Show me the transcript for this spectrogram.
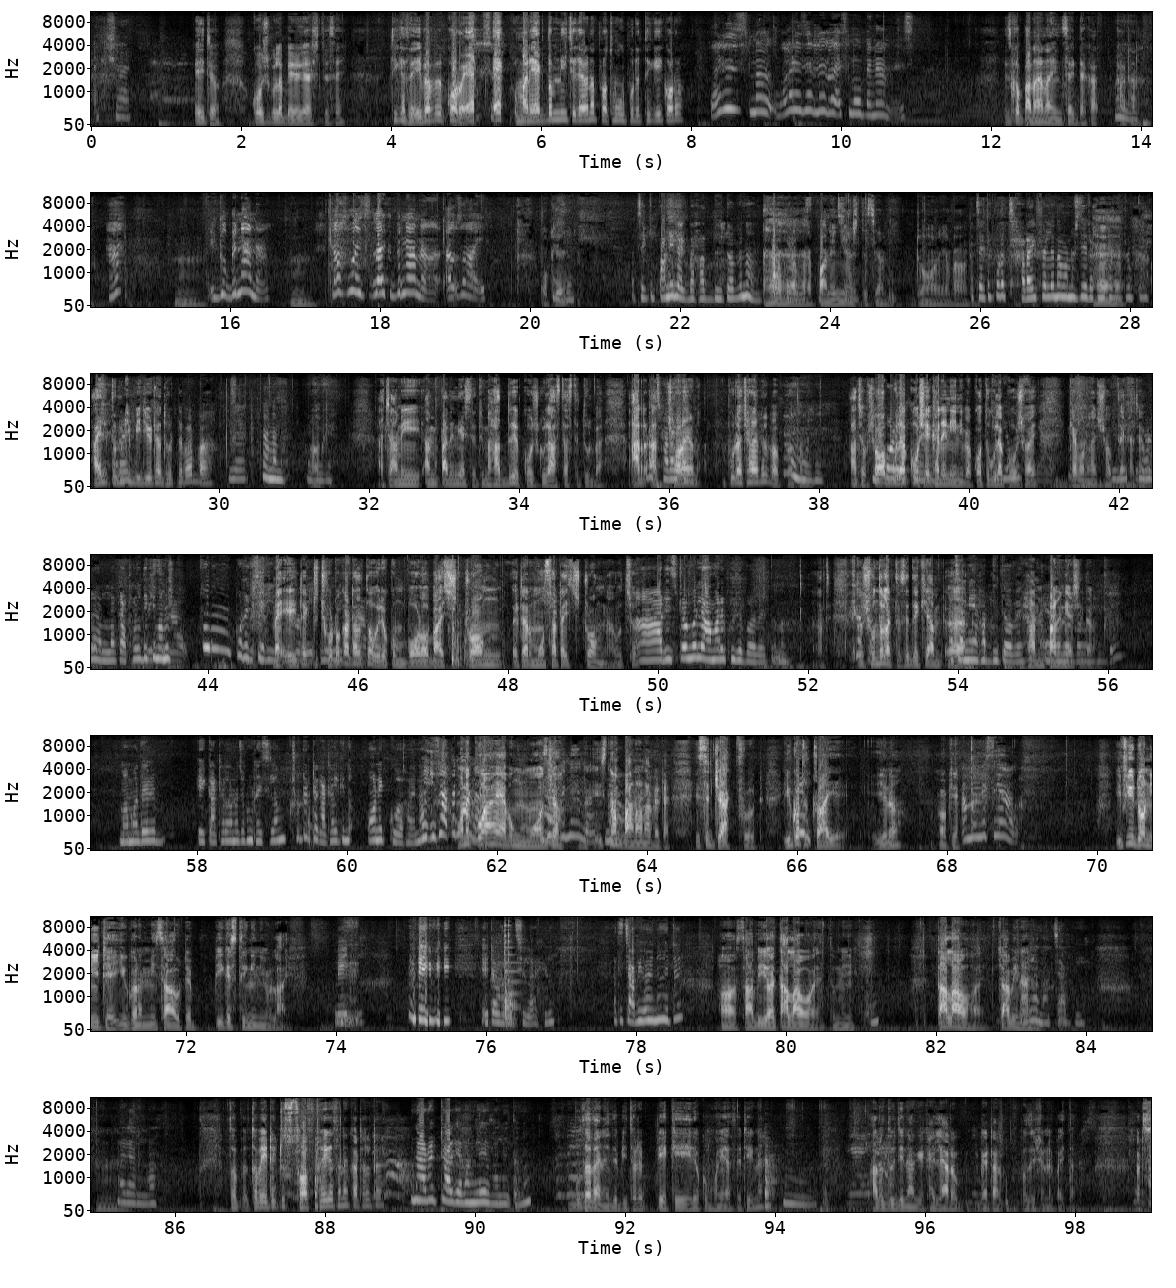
আচ্ছা। এই তো কোষগুলা বেরিয়ে আসতেছে। ঠিক আছে এইভাবে করো এক এক মানে একদম নিচে যাবে না প্রথম উপরের থেকেই করো। Why does it smell does it look like small bananas? It's got banana inside the kathal you got banana? That's why it's like a banana outside. Okay আচ্ছা একটু পানি লাগবে হাত ধুইতে হবে না? হ্যাঁ হ্যাঁ হ্যাঁ পানি নিয়ে আসতেছি আমি। ডোন্ট অ্যাবাউট আচ্ছা এটা পুরো ছাড়াই ফেলে না মানুষ যে এরকম হ্যাঁ হ্যাঁ। আইল তুমি কি ভিডিওটা ধরতে পারবা? না না না ওকে আচ্ছা আমি আমি পানি নিয়ে আসছি। তুমি হাত ধুয়ে কোষগুলো আস্তে আস্তে তুলবা। আর ছড়ায় ফেলব। পুরা ফেলবা প্রথমে? আচ্ছা সবগুলা কোষ এখানে নিয়ে নিবা। কতগুলা কোষ হয়? কেমন হয়? সব দেখা যাবে। আল্লাহ কাঁঠাল দেখি মানুষ পুম করে খেয়ে- না এইটা একটু ছোট কাঁঠাল তো ওইরকম বড় বা স্ট্রং এটার মোসাটাই স্ট্রং না বুঝছ? আর স্ট্রং হলে আমারে খুঁজে পাওয়া যেত না। আচ্ছা তো সুন্দর লাগতেছে দেখি আমি আচ্ছা হাত ধুতে হবে। হ্যাঁ আমি পানি নিয়ে আসি দাঁড়া মামাদের এই কাঁঠাল আমরা যখন খাইছিলাম ছোট একটা কাঁঠাল কিন্তু অনেক কুয়া হয় না? অনেক কুয়া হয় এবং মজা? ইটস নট বানানা বেটা it's a jackfruit you got to try you know okay you don't eat it you're gonna miss out a biggest thing in your life. Maybe এটা ভালো ছিল আহিল আচ্ছা চাবি হয় না এটা? হ্যাঁ চাবি হয় তালাও হয় তুমি। তালাও হয় চাবি না চাবি। তবে তবে এটা একটু সফট হয়ে গেছে না কাঁঠালটা? মানে আরও একটু আগে ভাঙলে ভালো হতো না? বোঝা যায় না যে ভিতরে পেকে এরকম হয়ে আছে ঠিক না? আরও দুই দিন আগে খাইলে আরও বেটার পজিশনে পাইতাম।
